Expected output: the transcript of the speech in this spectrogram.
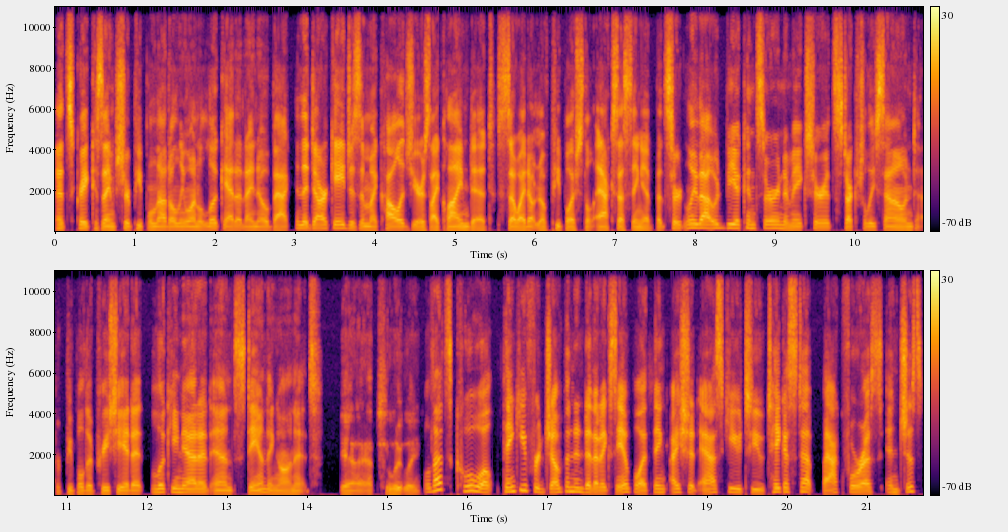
That's great because I'm sure people not only want to look at it, I know back in the dark ages in my college years, I climbed it. So I don't know if people are still accessing it, but certainly that would be a concern to make sure it's structurally sound for people to appreciate it, looking at it and standing on it. Yeah, absolutely. Well, that's cool. Well, thank you for jumping into that example. I think I should ask you to take a step back for us and just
